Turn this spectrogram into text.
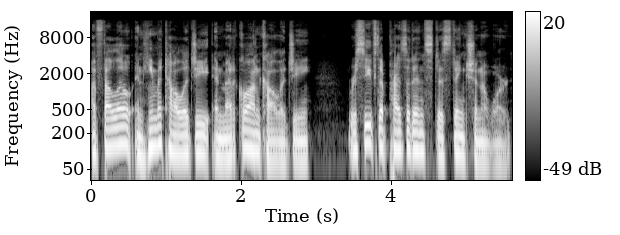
a fellow in hematology and medical oncology, received the President's Distinction Award.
